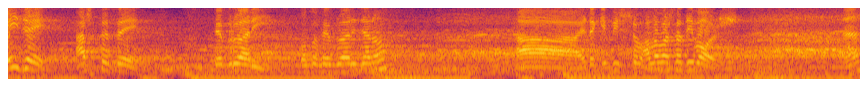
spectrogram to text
এই যে আসতেছে ফেব্রুয়ারি, কত ফেব্রুয়ারি জানো? এটা কি বিশ্ব ভালোবাসা দিবস? হ্যাঁ?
